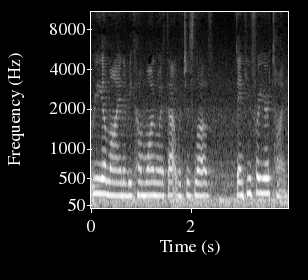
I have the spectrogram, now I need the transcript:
realign, and become one with that which is love. Thank you for your time.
